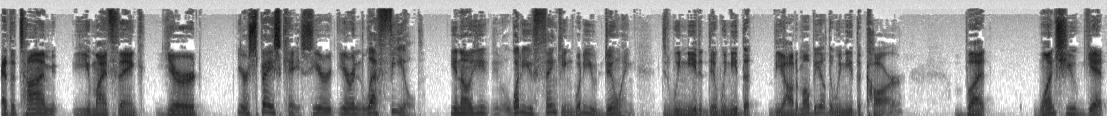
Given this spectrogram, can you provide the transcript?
At the time, you might think you're you're a space case. You're you're in left field. You know, you what are you thinking? What are you doing? Did we need it? Did we need the the automobile? Did we need the car? But once you get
